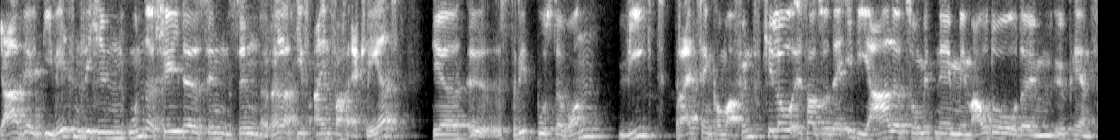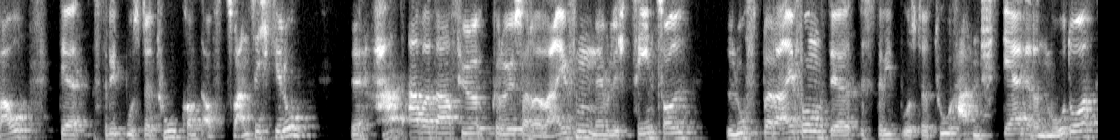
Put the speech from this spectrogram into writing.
Ja, die, die wesentlichen Unterschiede sind, sind relativ einfach erklärt. Der äh, Street Booster One wiegt 13,5 Kilo, ist also der ideale zum Mitnehmen im Auto oder im ÖPNV. Der Street Booster 2 kommt auf 20 Kilo, äh, hat aber dafür größere Reifen, nämlich 10 Zoll Luftbereifung. Der Street Booster 2 hat einen stärkeren Motor,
